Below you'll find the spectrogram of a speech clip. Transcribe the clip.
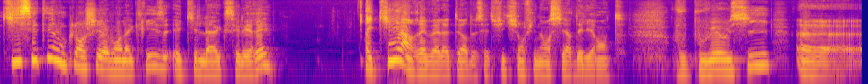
qui s'était enclenché avant la crise et qui l'a accéléré et qui est un révélateur de cette fiction financière délirante? Vous pouvez aussi euh,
